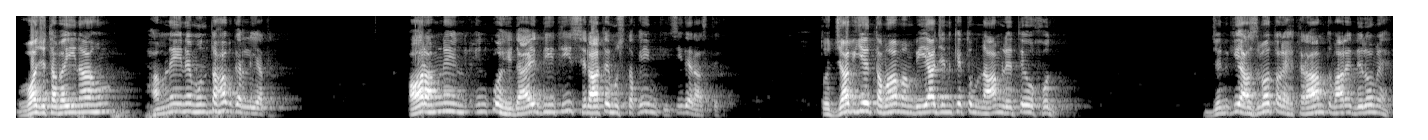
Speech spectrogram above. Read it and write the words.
وج طبی نہ ہوں ہم نے انہیں منتخب کر لیا تھا۔ اور ہم نے ان کو ہدایت دی تھی سرات مستقیم کی، سیدھے راستے۔ تو جب یہ تمام انبیاء جن کے تم نام لیتے ہو خود جن کی عظمت اور احترام تمہارے دلوں میں ہے۔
